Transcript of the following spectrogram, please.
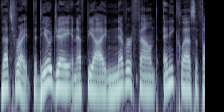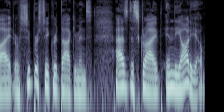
That's right, the DOJ and FBI never found any classified or super secret documents as described in the audio.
